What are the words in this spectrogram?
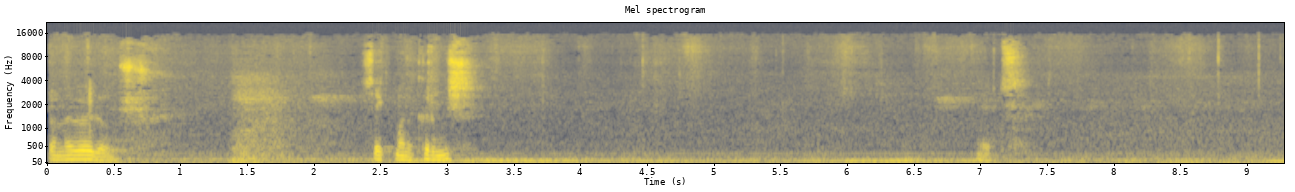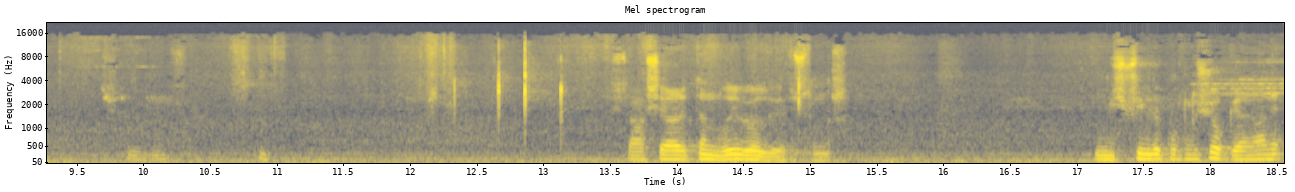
Sonra böyle olmuş. Sekmanı kırmış. Evet. İşte haşeretten dolayı böyle oluyor. Bunun hiçbir şekilde kurtuluş yok yani hani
